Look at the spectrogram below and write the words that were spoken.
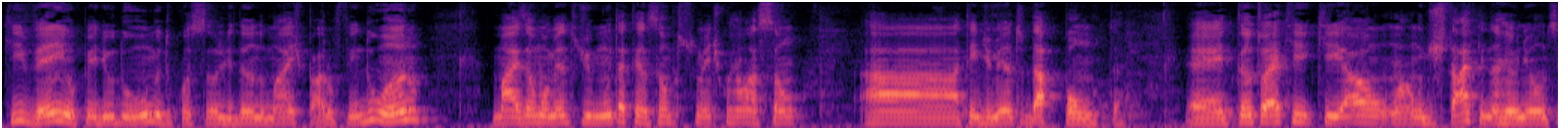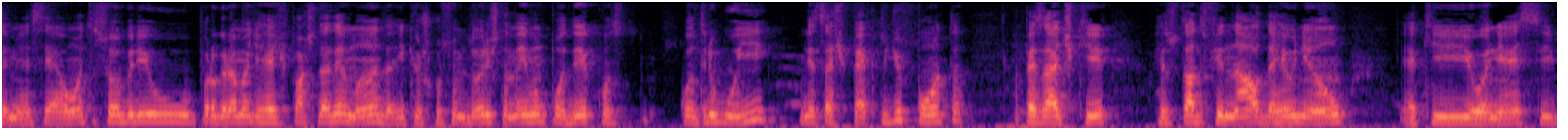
que vem o período úmido, consolidando mais para o fim do ano, mas é um momento de muita atenção, principalmente com relação a atendimento da ponta. É, tanto é que, que há um, um, destaque na reunião do CMSE ontem sobre o programa de resposta da demanda e que os consumidores também vão poder contribuir nesse aspecto de ponta, apesar de que o resultado final da reunião é que o ONS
